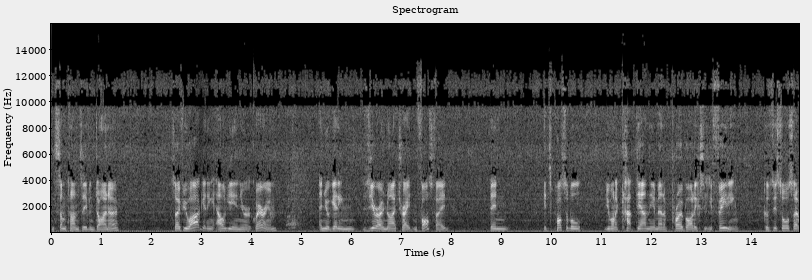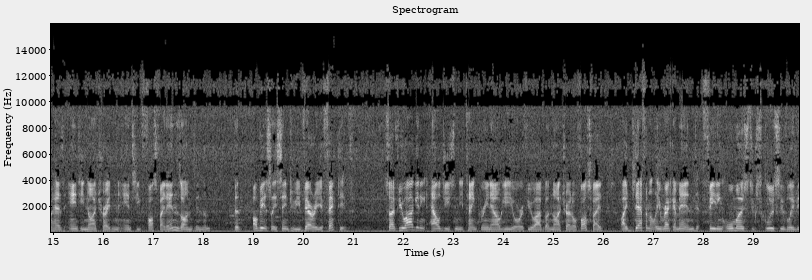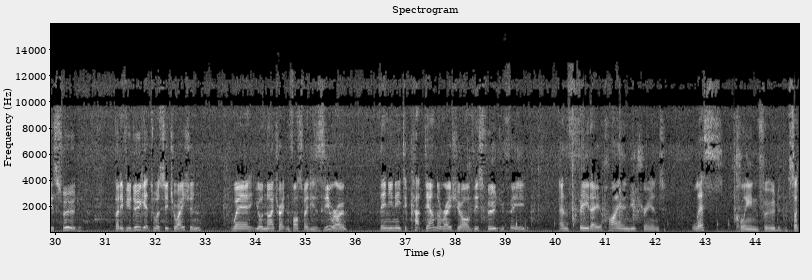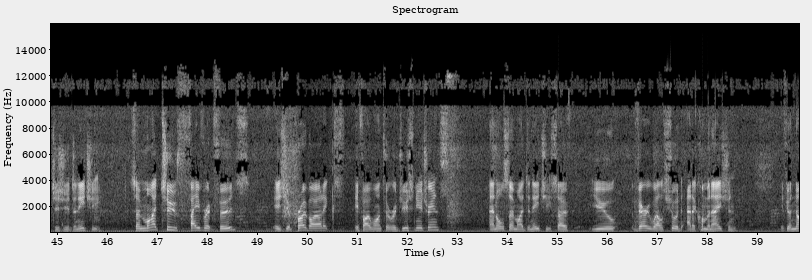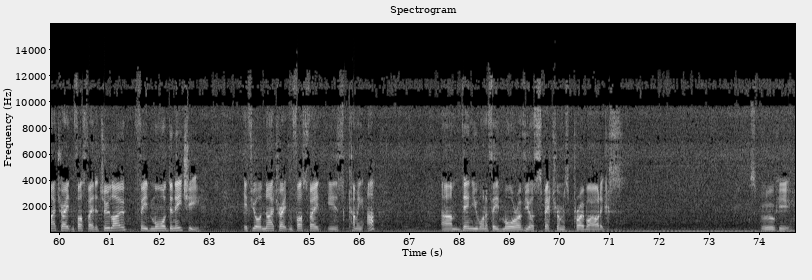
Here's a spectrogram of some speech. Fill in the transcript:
and sometimes even dino. So if you are getting algae in your aquarium and you're getting zero nitrate and phosphate, then it's possible you want to cut down the amount of probiotics that you're feeding because this also has anti-nitrate and anti-phosphate enzymes in them that obviously seem to be very effective. So if you are getting algae in your tank, green algae, or if you have got nitrate or phosphate, I definitely recommend feeding almost exclusively this food. But if you do get to a situation where your nitrate and phosphate is zero, then you need to cut down the ratio of this food you feed and feed a higher nutrient, less clean food, such as your Dainichi. So my two favorite foods is your probiotics if I want to reduce nutrients and also my Dainichi. So you very well should add a combination. If your nitrate and phosphate are too low, feed more Dainichi. If your nitrate and phosphate is coming up, um, then you want to feed more of your Spectrum's probiotics. Spooky.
